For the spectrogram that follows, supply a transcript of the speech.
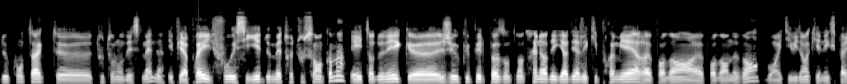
de contacts tout au long des semaines. Et puis après, il faut essayer de mettre tout ça en commun. Et étant donné que j'ai occupé le poste d'entraîneur des gardiens de l'équipe première pendant, pendant 9 ans, bon, il est évident qu'il y a une expérience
